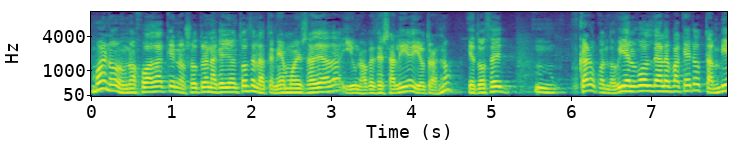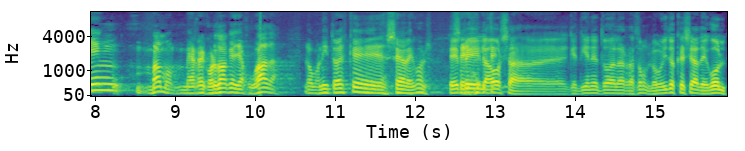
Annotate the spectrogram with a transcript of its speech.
Bueno, una jugada que nosotros en aquello entonces la teníamos ensayada y unas veces salía y otras no. Y entonces, mm, claro, cuando vi el gol de Alex Vaquero también, vamos, me recordó aquella jugada. Lo bonito es que sea de gol. Pepe La Osa, eh, que tiene toda la razón. Lo bonito es que sea de gol.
